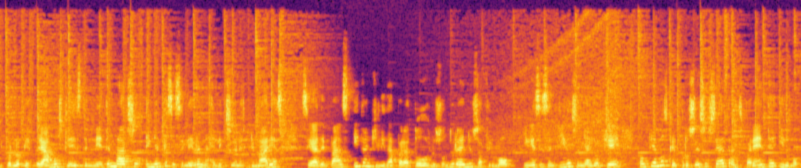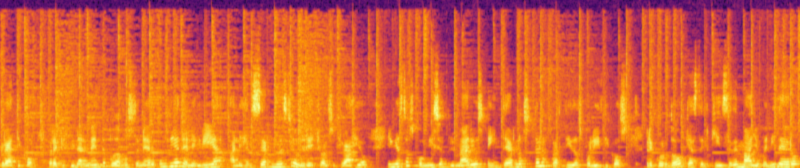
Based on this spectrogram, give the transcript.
y por lo que esperamos que este mes de marzo en el que se celebren las elecciones primarias sea de paz y tranquilidad para todos los hondureños, afirmó. En ese sentido señaló que confiamos que el proceso sea transparente y democrático para que finalmente podamos tener un día de alegría al ejercer nuestro derecho al sufragio en estos comicios primarios e internos de los partidos políticos. Recordó que hasta el 15 de mayo venidero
